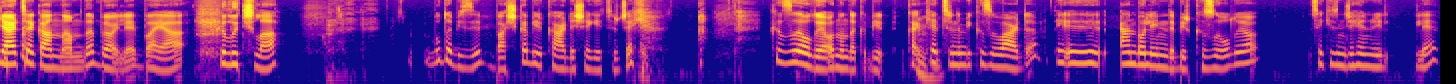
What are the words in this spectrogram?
Gerçek anlamda böyle bayağı kılıçla. Bu da bizi başka bir kardeşe getirecek. kızı oluyor onun da bir Catherine'in bir kızı vardı. Ee, Anne Boleyn'in de bir kızı oluyor. 8. Henry ile.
